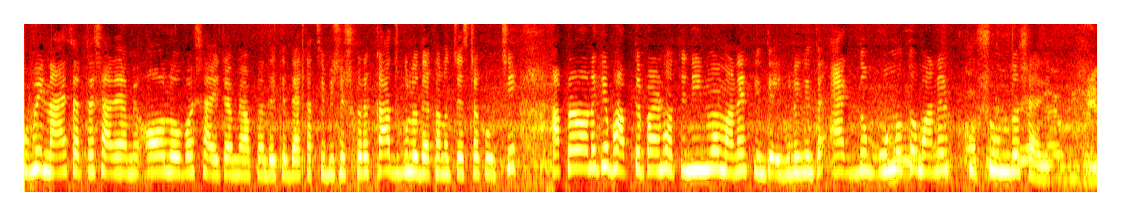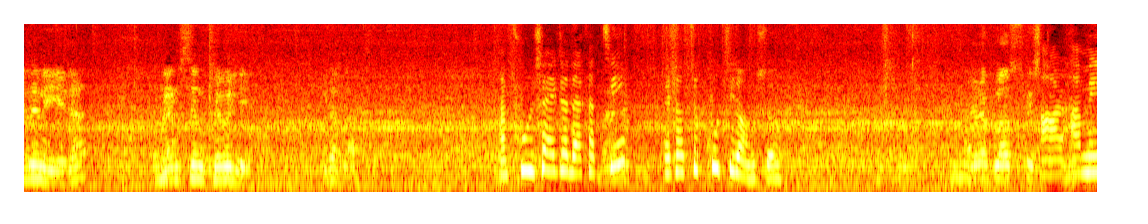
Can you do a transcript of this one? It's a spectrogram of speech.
খুবই নাইস একটা শাড়ি আমি অল ওভার শাড়িটা আমি আপনাদেরকে দেখাচ্ছি বিশেষ করে কাজগুলো দেখানোর চেষ্টা করছি। আপনারা অনেকে ভাবতে পারেন হয়তো নিম্ন মানের কিন্তু এগুলো কিন্তু একদম উন্নত মানের খুব সুন্দর শাড়ি? আমি ফুল শাড়িটা দেখাচ্ছি এটা হচ্ছে কুচির অংশ। আর আমি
